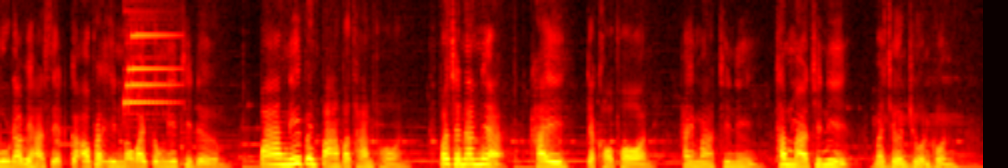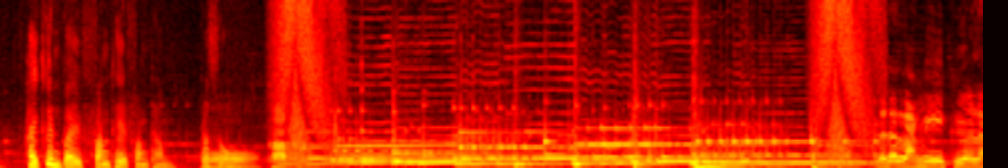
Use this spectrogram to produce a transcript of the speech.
บูรณวิหารเสร็จก็เอาพระอินทร์มาไว้ตรงนี้ที่เดิม ปางนี้เป็นปางประธานพร เพราะฉะนั้นเนี่ยใครจะขอพรให้มาที่นี่ ท่านมาที่นี่มาเชิญชวนคน ให้ขึ้นไปฟังเทศฟังธรรมพระสงฆ์ครับ และด้านหลังนี่คืออะไร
